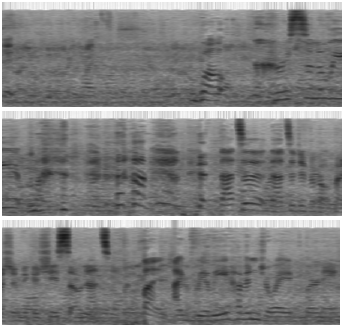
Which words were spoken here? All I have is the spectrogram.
That, that you would like Well, personally, my, that's a that's a difficult question because she's so nuts. But I really have enjoyed learning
